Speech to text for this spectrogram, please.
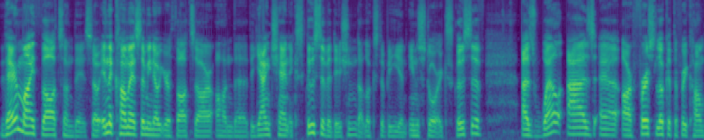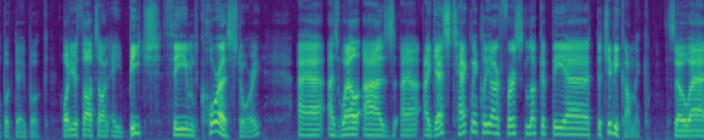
they're my thoughts on this. So in the comments, let me know what your thoughts are on the the Yang Chen exclusive edition that looks to be an in-store exclusive, as well as uh, our first look at the Free Comic Book Day book. What are your thoughts on a beach-themed Korra story? Uh, as well as, uh, I guess, technically our first look at the uh, the Chibi comic. So uh,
